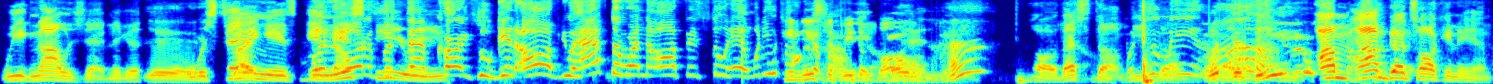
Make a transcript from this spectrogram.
We acknowledge that, nigga. What we're saying is in this series, Curry to get off. You have to run the offense through him. What are you talking about? He needs about? to be the ball. Huh? Oh, that's dumb. What He's you dumb. mean? Huh? I'm I'm done talking to him.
